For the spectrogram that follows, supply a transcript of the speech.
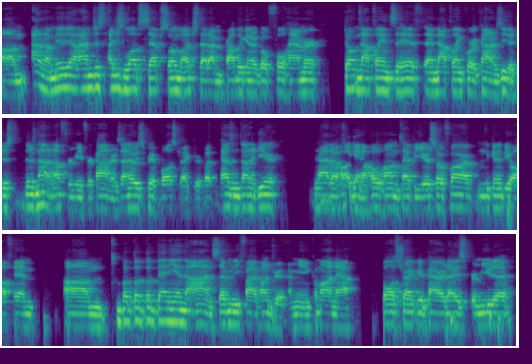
um, I don't know. Maybe I'm just I just love Sepp so much that I'm probably going to go full hammer don't not playing Sahith and not playing Corey Conners either. Just there's not enough for me for Conners. I know he's a great ball striker, but hasn't done it here. Had a again a ho hum type of year so far. I'm going to be off him. Um, but but but Benny and the on 7500. I mean, come on now, ball striker paradise Bermuda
